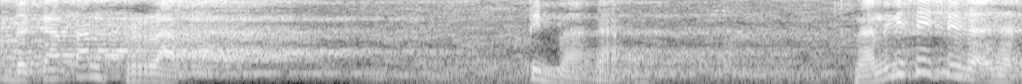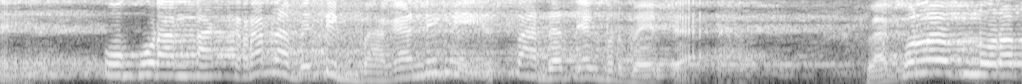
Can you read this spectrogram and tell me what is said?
pendekatan berat. Timbangan. Nah ini sih saja nih. Ukuran takaran tapi timbangan ini standar yang berbeda. Lah kalau menurut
